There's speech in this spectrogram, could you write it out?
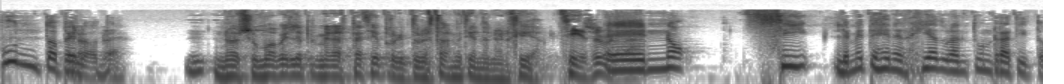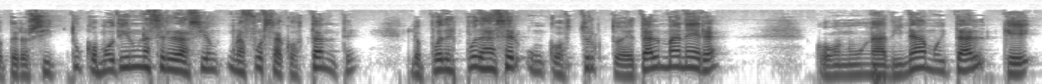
Punto pelota. No es un móvil de primera especie porque tú le estás metiendo energía. Sí, eso es verdad. Eh, no. Sí, le metes energía durante un ratito, pero si tú, como tiene una aceleración, una fuerza constante, lo puedes, puedes hacer un constructo de tal manera, con una dinamo y tal, que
